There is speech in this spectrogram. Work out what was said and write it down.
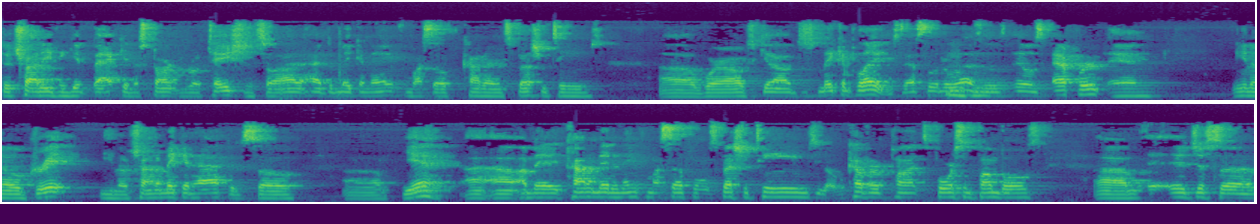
to try to even get back in the starting rotation. So I had to make a name for myself, kind of in special teams, uh, where I was get out just making plays. That's what it was. It was. It was effort and you know grit. You know, trying to make it happen. So. Um, yeah, I, I- I made kind of made a name for myself on special teams. You know, recovering punts, forcing fumbles. Um, it, it just uh,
